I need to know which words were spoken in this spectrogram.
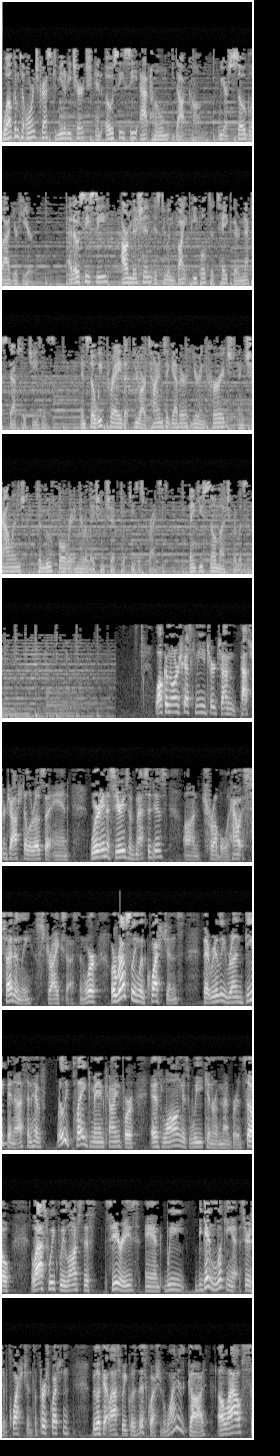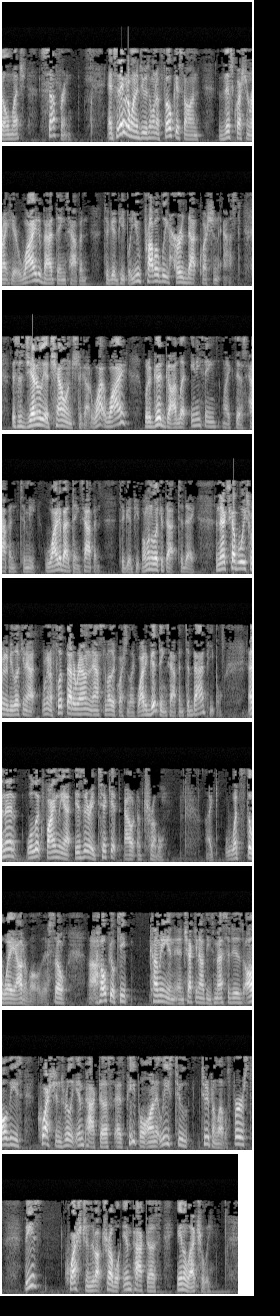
Welcome to Orangecrest Community Church and OCCAtHome.com. We are so glad you're here. At OCC, our mission is to invite people to take their next steps with Jesus. And so we pray that through our time together, you're encouraged and challenged to move forward in your relationship with Jesus Christ. Thank you so much for listening. Welcome to Orangecrest Community Church. I'm Pastor Josh De La Rosa, and we're in a series of messages on trouble and how it suddenly strikes us. And we're, we're wrestling with questions that really run deep in us and have really plagued mankind for as long as we can remember. And so last week we launched this series and we began looking at a series of questions. The first question we looked at last week was this question. Why does God allow so much suffering? And today what I want to do is I want to focus on this question right here. Why do bad things happen to good people? You've probably heard that question asked. This is generally a challenge to God. Why, why would a good God let anything like this happen to me? Why do bad things happen to good people? I'm going to look at that today. The next couple weeks we're going to be looking at, we're going to flip that around and ask some other questions like why do good things happen to bad people? And then we'll look finally at is there a ticket out of trouble? Like what's the way out of all of this? So I hope you'll keep coming and, and checking out these messages. All these questions really impact us as people on at least two, two different levels. First, these questions about trouble impact us intellectually.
